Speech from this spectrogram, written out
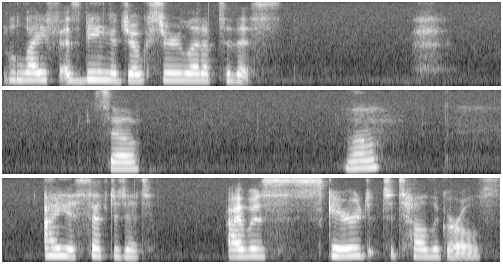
life as being a jokester led up to this. So, well, I accepted it. I was scared to tell the girls,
